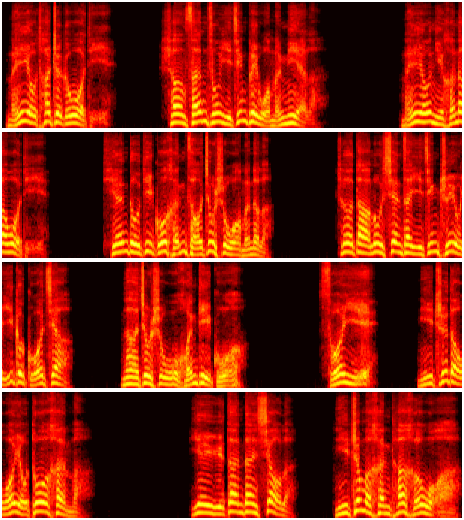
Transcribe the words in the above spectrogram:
没有他这个卧底，上三宗已经被我们灭了。没有你和那卧底，天斗帝国很早就是我们的了。这大陆现在已经只有一个国家，那就是武魂帝国。所以，你知道我有多恨吗？夜雨淡淡笑了：“你这么恨他和我，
